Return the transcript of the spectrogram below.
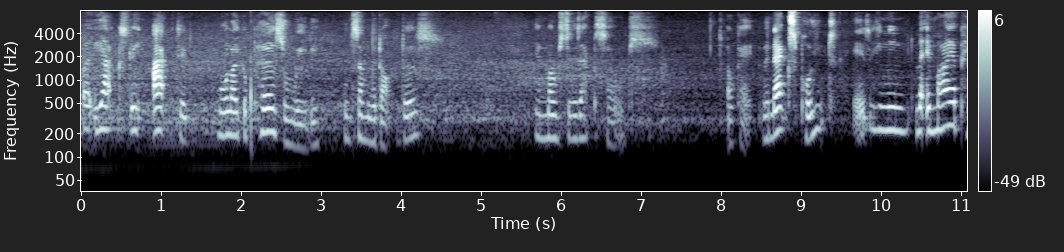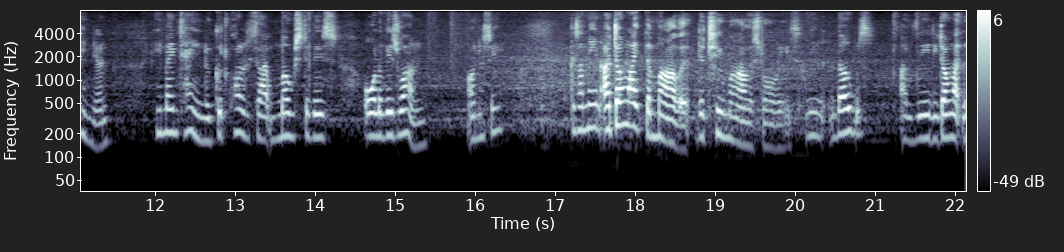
But he actually acted more like a person really than some of the doctors in most of his episodes. Okay, the next point is he mean in my opinion, he maintained a good quality throughout most of his all of his run, honestly. Because I mean, I don't like the Mara, the two Mara stories. I mean, those I really don't like the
